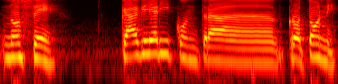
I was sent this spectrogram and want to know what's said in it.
no sé, Cagliari contra Crotone?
